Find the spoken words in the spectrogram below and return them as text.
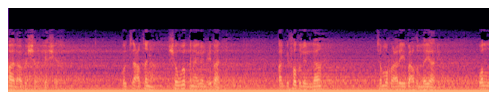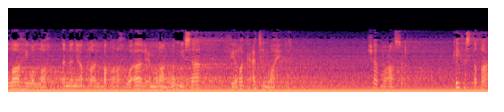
قال أبشرك يا شيخ. قلت أعطنا شوقنا إلى العبادة. قال بفضل الله تمر علي بعض الليالي. والله والله أنني أقرأ البقرة وآل عمران والنساء في ركعة واحدة. شاب معاصر كيف استطاع؟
